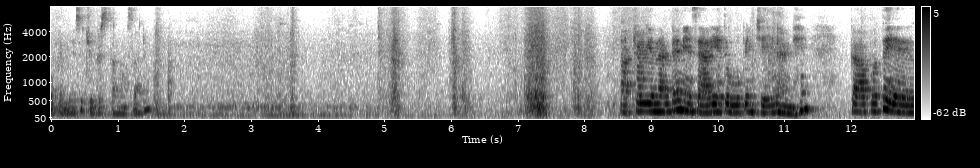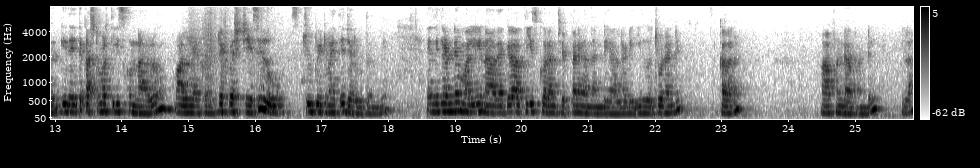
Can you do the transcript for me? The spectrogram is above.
ఓపెన్ చేసి చూపిస్తాను ఒకసారి. యాక్చువల్గా ఏంటంటే నేను శారీ అయితే ఓపెన్ చేయనండి. కాకపోతే ఇదైతే కస్టమర్ తీసుకున్నారు. వాళ్ళని రిక్వెస్ట్ చేసి చూపించడం అయితే జరుగుతుంది. ఎందుకంటే మళ్ళీ నా దగ్గర తీసుకోరని చెప్పాను కదండి ఆల్రెడీ. ఇదిగో చూడండి కలర్. హాఫ్ అండ్ హాఫ్ అండి. ఇలా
